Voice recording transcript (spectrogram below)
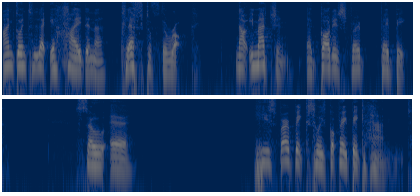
I'm going to let you hide in a cleft of the rock. Now imagine, uh, God is very, very big. So uh, he's very big, so he's got very big hand.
